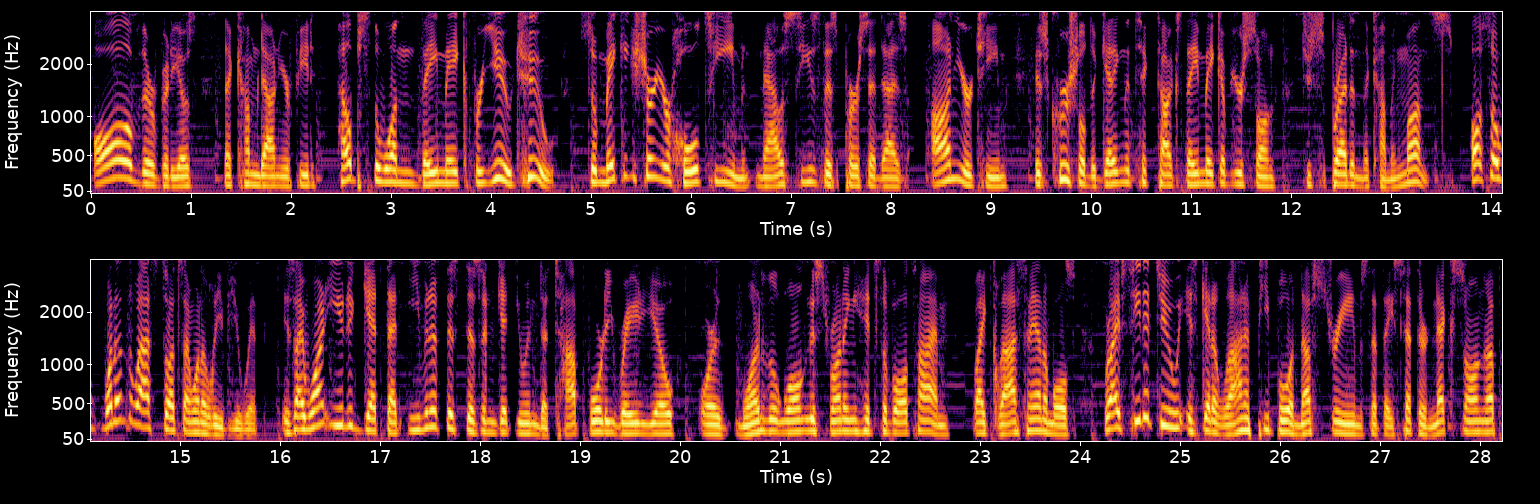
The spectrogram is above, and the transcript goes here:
all of their videos that come down your feed helps the one they make for you too. So making sure your whole team now sees this person as on your team is crucial to getting the TikToks they make of your song to spread in the coming months. Also, one of the last thoughts I want to leave you with is I want you to get that even if this doesn't get you into top 40 radio or one of the longest running hits of all time, like Glass Animals, what I've seen it do is get a lot of people enough streams that they set their next song up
